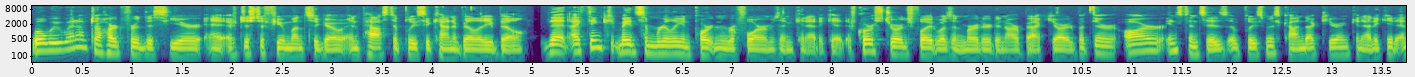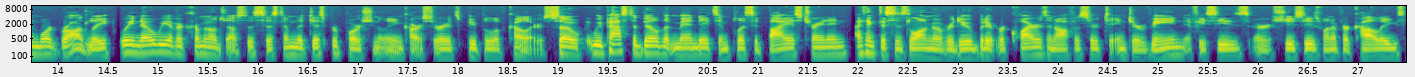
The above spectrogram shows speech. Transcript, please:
Well, we went up to Hartford this year, uh, just a few months ago, and passed a police accountability bill that I think made some really important reforms in Connecticut. Of course, George Floyd wasn't murdered in our backyard, but there are instances of police misconduct here in Connecticut, and more broadly, we know we have a criminal justice system that disproportionately incarcerates people of color. So we passed a bill that mandates implicit bias training. I think this is long overdue, but it requires an officer to intervene if he sees or she sees one of her colleagues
